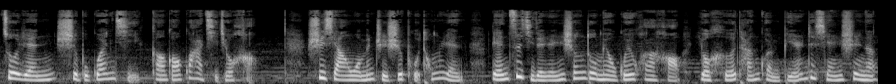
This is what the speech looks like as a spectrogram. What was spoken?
做人事不关己，高高挂起就好。试想，我们只是普通人，连自己的人生都没有规划好，又何谈管别人的闲事呢？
